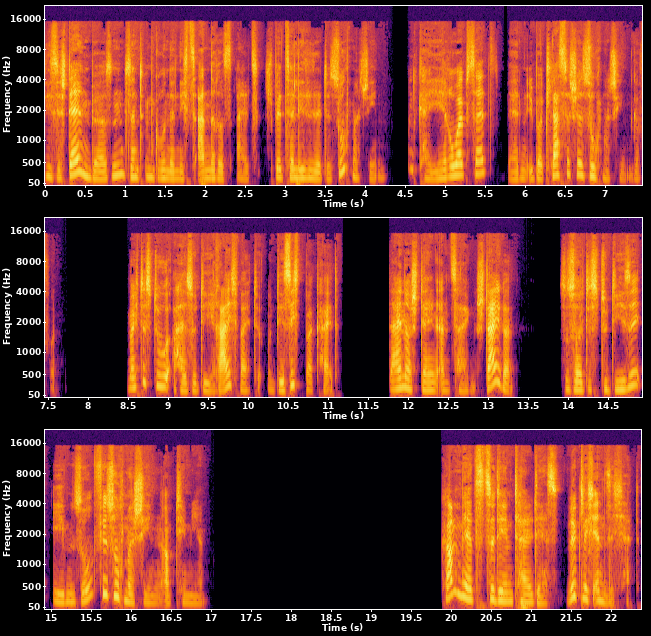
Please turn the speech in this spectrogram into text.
Diese Stellenbörsen sind im Grunde nichts anderes als spezialisierte Suchmaschinen und Karrierewebsites werden über klassische Suchmaschinen gefunden. Möchtest du also die Reichweite und die Sichtbarkeit deiner Stellenanzeigen steigern, so solltest du diese ebenso für Suchmaschinen optimieren. Kommen wir jetzt zu dem Teil, der es wirklich in sich hat.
